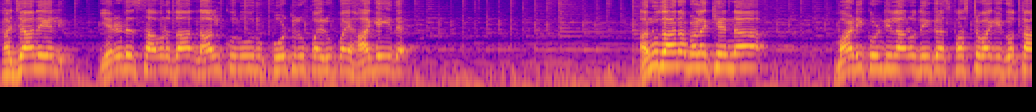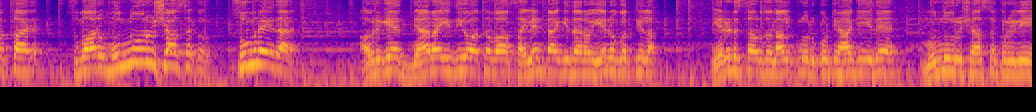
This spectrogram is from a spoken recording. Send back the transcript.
ಖಜಾನೆಯಲ್ಲಿ ಎರಡು ಸಾವಿರದ ನಾಲ್ಕು ನೂರು ಕೋಟಿ ರೂಪಾಯಿ ರೂಪಾಯಿ ಹಾಗೆ ಇದೆ. ಅನುದಾನ ಬಳಕೆಯನ್ನು ಮಾಡಿಕೊಂಡಿಲ್ಲ ಅನ್ನೋದು ಈಗ ಸ್ಪಷ್ಟವಾಗಿ ಗೊತ್ತಾಗ್ತಾ ಇದೆ. ಸುಮಾರು ಮುನ್ನೂರು ಶಾಸಕರು ಸುಮ್ಮನೆ ಇದ್ದಾರೆ. ಅವರಿಗೆ ಜ್ಞಾನ ಇದೆಯೋ ಅಥವಾ ಸೈಲೆಂಟ್ ಆಗಿದ್ದಾರೋ ಏನೋ ಗೊತ್ತಿಲ್ಲ. ಎರಡು ಸಾವಿರದ ನಾಲ್ಕುನೂರು ಕೋಟಿ ಹಾಗೆ ಇದೆ. ಮುನ್ನೂರು ಶಾಸಕರು ಇಲ್ಲಿ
